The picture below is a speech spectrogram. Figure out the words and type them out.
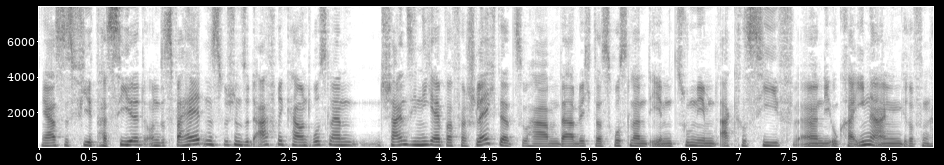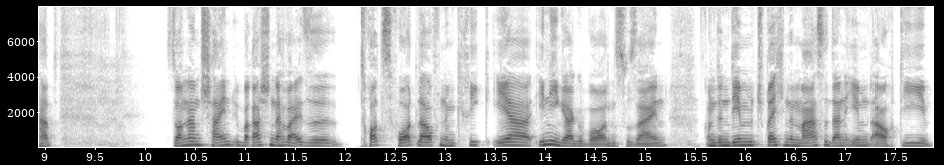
Ja, es ist viel passiert und das Verhältnis zwischen Südafrika und Russland scheint sich nicht einfach verschlechtert zu haben, dadurch, dass Russland eben zunehmend aggressiv äh, die Ukraine angegriffen hat, sondern scheint überraschenderweise trotz fortlaufendem Krieg eher inniger geworden zu sein und in dementsprechenden Maße dann eben auch die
